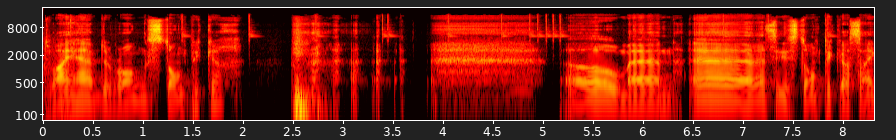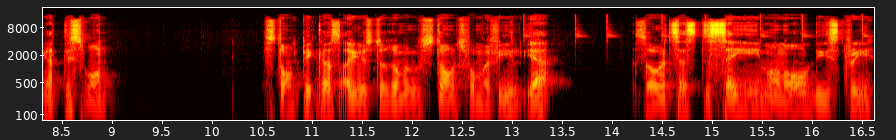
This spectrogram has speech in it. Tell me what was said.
Do I have the wrong stone picker? oh man. Uh, let's see, stone pickers. I got this one. Stone pickers are used to remove stones from a field. Yeah. So it says the same on all these three.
